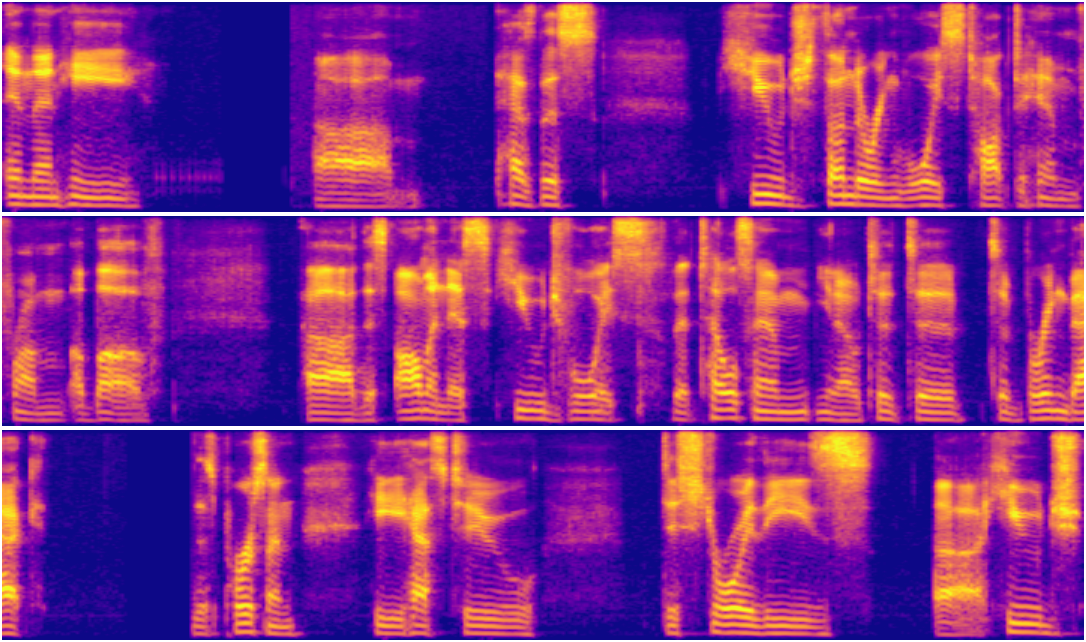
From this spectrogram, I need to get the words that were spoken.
and then he um has this huge thundering voice talk to him from above. Uh this ominous huge voice that tells him you know to to to bring back this person he has to destroy these uh huge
